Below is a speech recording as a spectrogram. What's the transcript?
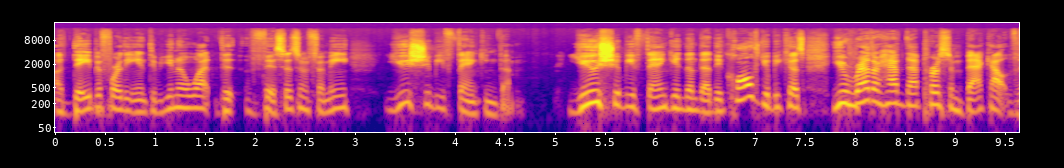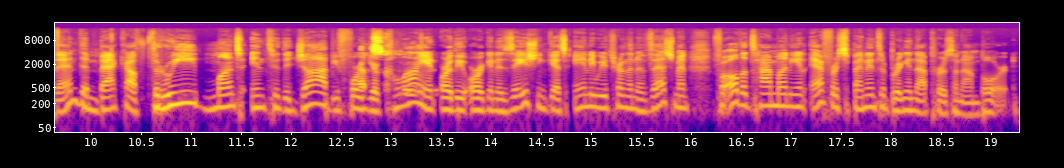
a day before the interview, you know what, Th- this isn't for me, you should be thanking them. You should be thanking them that they called you because you'd rather have that person back out then than back out three months into the job before your client or the organization gets any return on investment for all the time, money, and effort spent into bringing that person on board.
